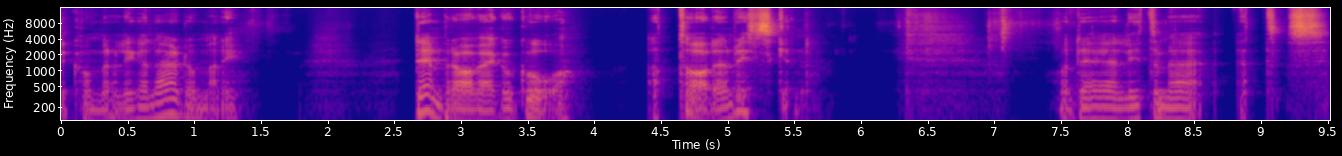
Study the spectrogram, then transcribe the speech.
det kommer att ligga lärdomar i. Det är en bra väg att gå. Att ta den risken. Och det är lite med ett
